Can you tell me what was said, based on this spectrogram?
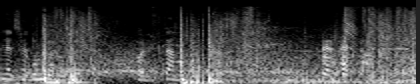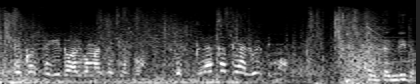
En el segundo núcleo. Conectando. Perfecto. He conseguido algo más de tiempo. Desplázate al último. Entendido.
